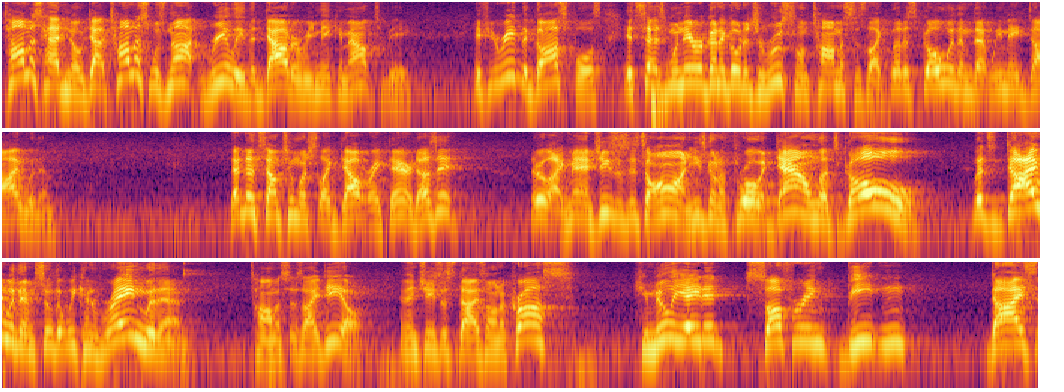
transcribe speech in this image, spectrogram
Thomas had no doubt. Thomas was not really the doubter we make him out to be. If you read the Gospels, it says when they were going to go to Jerusalem, Thomas is like, Let us go with him that we may die with him. That doesn't sound too much like doubt right there, does it? They're like, man, Jesus, it's on. He's going to throw it down. Let's go. Let's die with him so that we can reign with him. Thomas's ideal. And then Jesus dies on a cross, humiliated, suffering, beaten, dies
